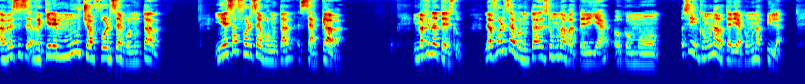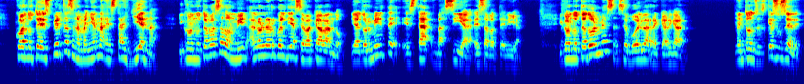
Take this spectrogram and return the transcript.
a veces requiere mucha fuerza de voluntad. Y esa fuerza de voluntad se acaba. Imagínate esto. La fuerza de voluntad es como una batería o como... Sí, como una batería, como una pila. Cuando te despiertas en la mañana está llena. Y cuando te vas a dormir, a lo largo del día se va acabando. Y al dormirte está vacía esa batería. Y cuando te duermes se vuelve a recargar. Entonces, ¿qué sucede?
